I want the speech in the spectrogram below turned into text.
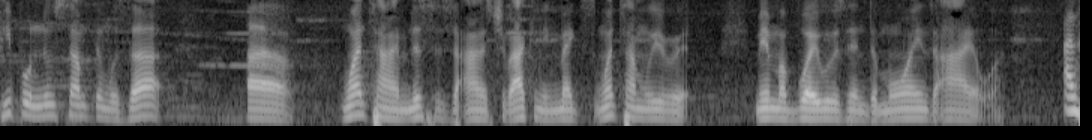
people knew something was up. Uh, one time, this is the honest truth. I can even make this. One time we were, me and my boy, we was in Des Moines, Iowa, I,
